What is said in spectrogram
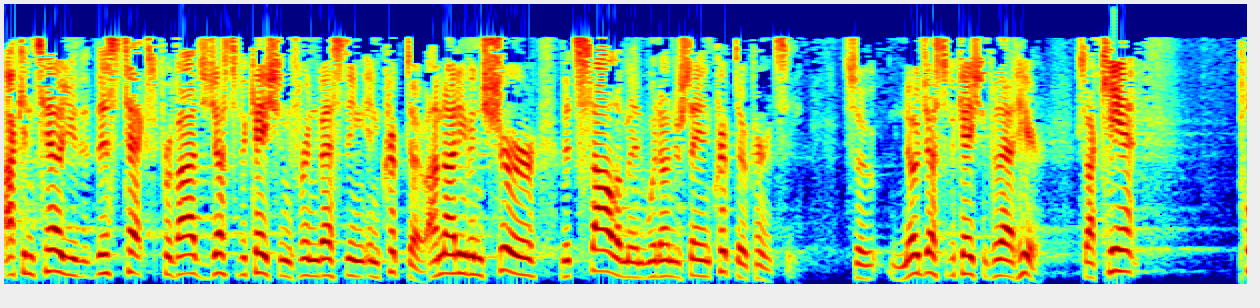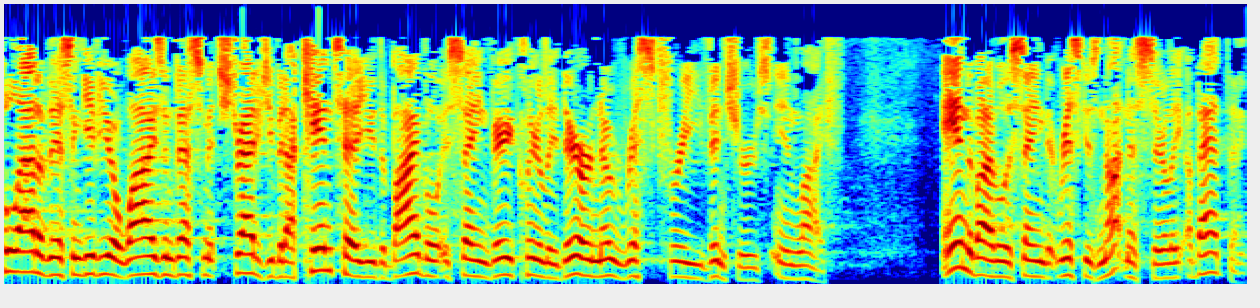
I can tell you that this text provides justification for investing in crypto. I'm not even sure that Solomon would understand cryptocurrency. So no justification for that here. So I can't pull out of this and give you a wise investment strategy, but I can tell you the Bible is saying very clearly there are no risk-free ventures in life. And the Bible is saying that risk is not necessarily a bad thing.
